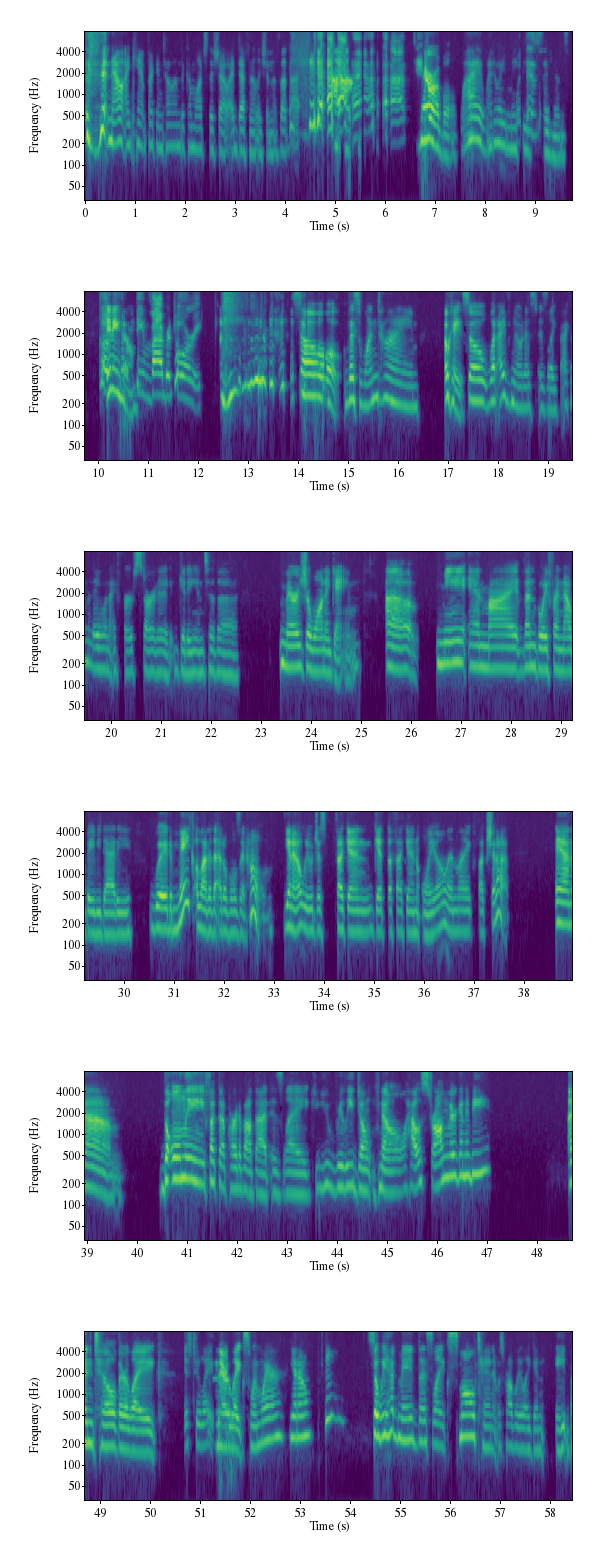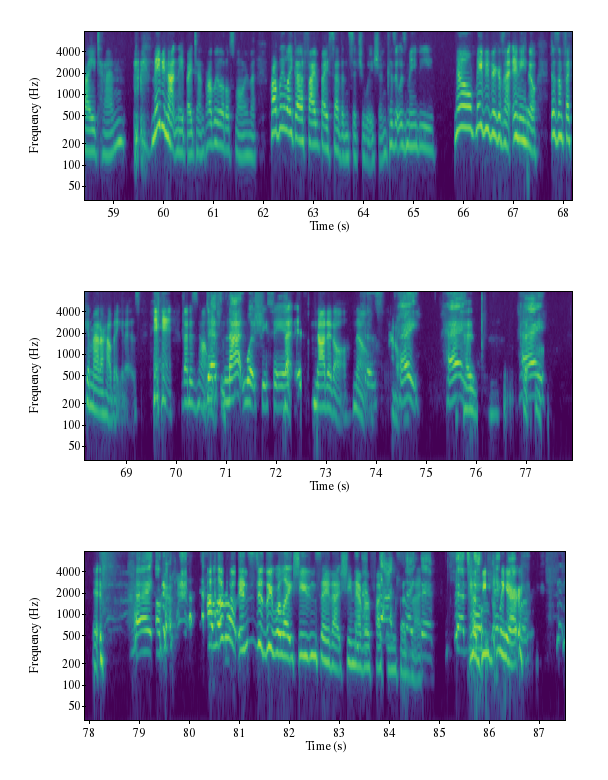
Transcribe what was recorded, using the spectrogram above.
now i can't fucking tell him to come watch the show i definitely shouldn't have said that terrible. Why? Why do I make these is- decisions? Community vibratory. so this one time, okay. So what I've noticed is like back in the day when I first started getting into the marijuana game, uh, me and my then boyfriend, now baby daddy, would make a lot of the edibles at home. You know, we would just fucking get the fucking oil and like fuck shit up. And um the only fucked up part about that is like you really don't know how strong they're gonna be until they're like It's too late. They're like swimwear, you know? So we had made this like small tin. It was probably like an eight by 10, maybe not an eight by 10, probably a little smaller than that. Probably like a five by seven situation because it was maybe, no, maybe bigger than that. Anywho, doesn't fucking matter how big it is. that is not That's what not what she said. that is not at all. No. At all. hey, hey, 'Cause hey, hey. Okay. I love how instantly we're like, she didn't say that. She never fucking said say that. Said To no be clear.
